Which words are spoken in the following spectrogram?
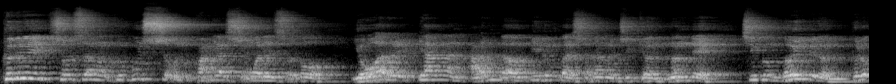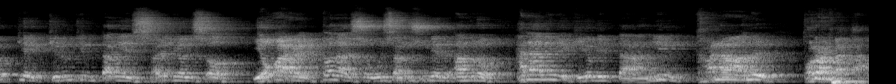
그들의 조상은 그 무서운 광야 생활에서도 여호와를 향한 아름다운 믿음과 사랑을 지켰는데 지금 너희들은 그렇게 기름진 땅에 살면서 여호와를 떠나서 우상 숭배를 함으로 하나님의 기업의 땅인 가나안을 돌아갔다.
